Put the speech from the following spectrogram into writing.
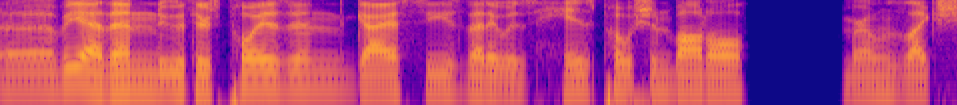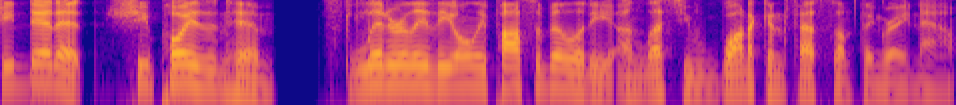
Uh, but yeah, then Uther's poisoned. Gaius sees that it was his potion bottle. Merlin's like, she did it. She poisoned him. It's literally the only possibility, unless you want to confess something right now.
